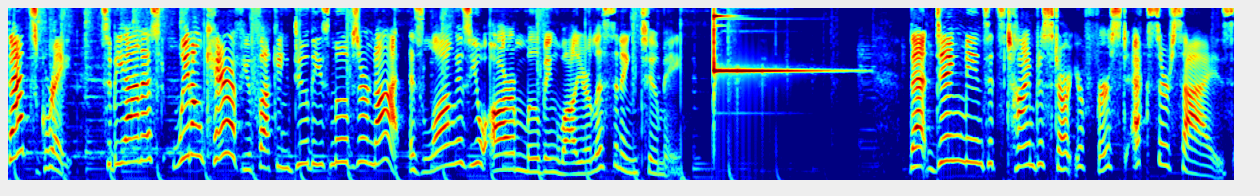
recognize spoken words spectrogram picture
That's great. To be honest, we don't care if you fucking do these moves or not, as long as you are moving while you're listening to me. That ding means it's time to start your first exercise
